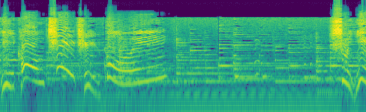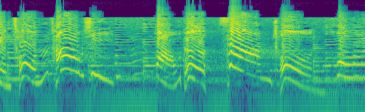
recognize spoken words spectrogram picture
一空迟迟归。谁言寸草心，报得三春晖？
